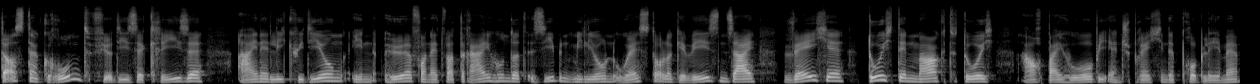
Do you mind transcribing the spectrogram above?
dass der Grund für diese Krise eine Liquidierung in Höhe von etwa 307 Millionen US-Dollar gewesen sei, welche durch den Markt durch auch bei Huobi entsprechende Probleme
